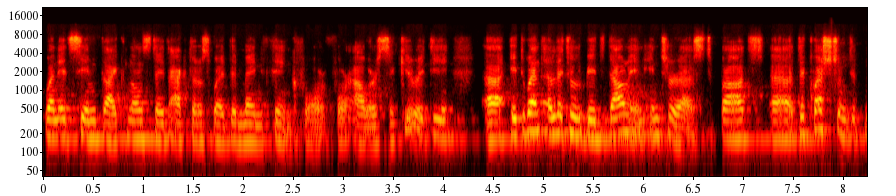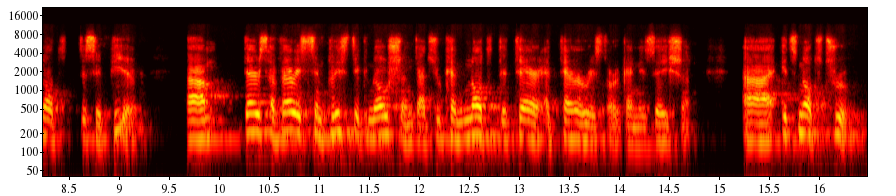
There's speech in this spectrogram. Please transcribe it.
when it seemed like non-state actors were the main thing for, for our security. it went a little bit down in interest, but the question did not disappear. Um, there's a very simplistic notion that you cannot deter a terrorist organization. Uh, it's not true.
